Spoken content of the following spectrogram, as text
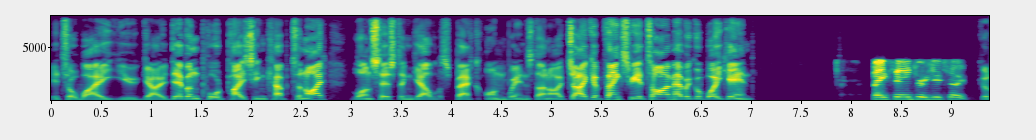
it's away you go. Devonport Pacing Cup tonight. Launceston Gallops back on Wednesday night. Jacob, thanks for your time. Have a good weekend. Thanks, Andrew. You too. Good.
